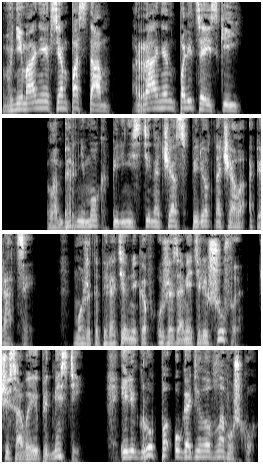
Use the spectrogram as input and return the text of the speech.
Внимание всем постам! Ранен полицейский!» Ламбер не мог перенести на час вперед начало операции. Может, оперативников уже заметили шуфы, часовые предместий? Или группа угодила в ловушку?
